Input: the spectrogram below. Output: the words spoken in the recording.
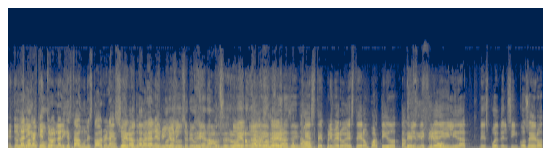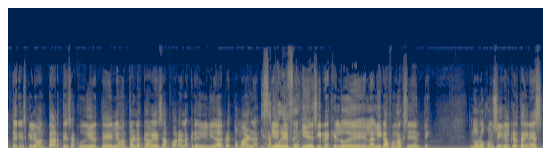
Entonces ¿Y la liga que cómo? entró, la liga estaba en un estado de relajación cuando fue el Allen por eso se reunieron. Eh, por eso se reunieron y la este Loma. era- sí. No. este, primero, este era un partido también Decisivo. de credibilidad. Después del 5-0 tenés que levantarte, sacudirte y levantar la cabeza para la credibilidad retomarla. Y de que y decirle que lo de la liga fue un accidente. No lo consigue el cartaginés,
